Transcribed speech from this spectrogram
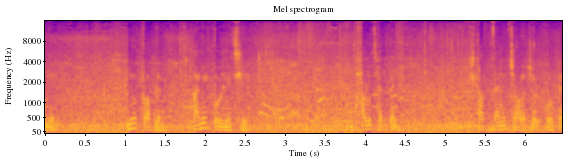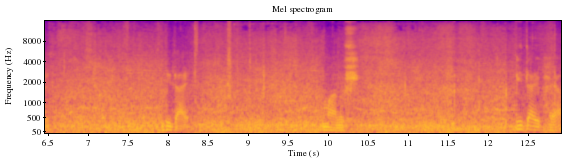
নেই। No problem. আমি করে নিচ্ছি। ভালো থাকবেন। সাবধানে চলাচল করবেন। বিদায়। মানুষ। বিদায় ভাইয়া।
